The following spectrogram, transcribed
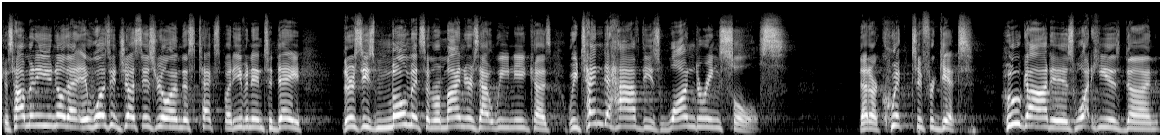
because how many of you know that it wasn't just Israel in this text, but even in today, there's these moments and reminders that we need because we tend to have these wandering souls that are quick to forget who God is, what He has done,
